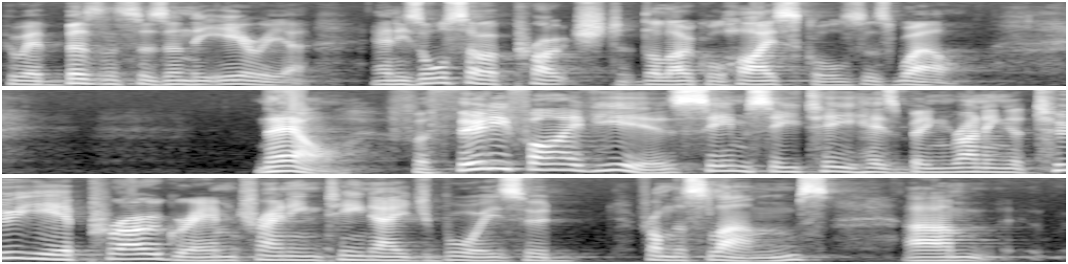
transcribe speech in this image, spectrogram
who have businesses in the area. And he's also approached the local high schools as well. Now, for 35 years, CMCT has been running a two year program training teenage boys who from the slums um,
